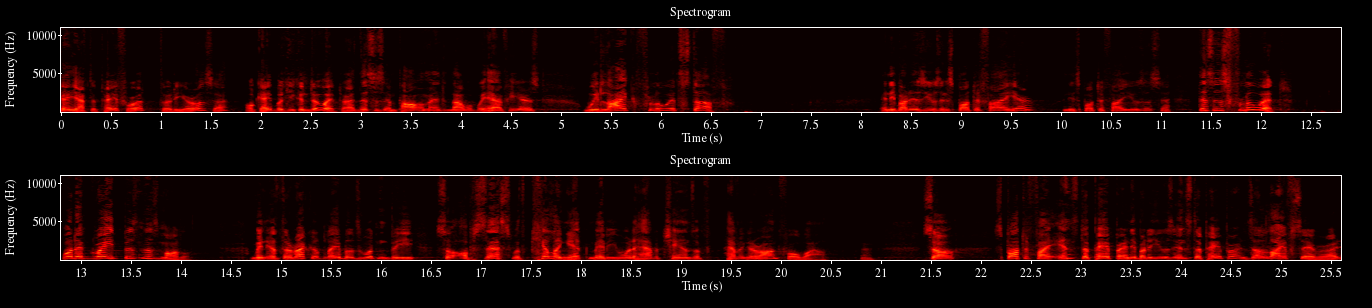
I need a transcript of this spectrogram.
Okay, you have to pay for it, 30 euros. Yeah? Okay, but you can do it. Right? This is empowerment. Now what we have here is we like fluid stuff. Anybody is using Spotify here? Any Spotify users? Yeah? This is fluid. What a great business model. I mean, if the record labels wouldn't be so obsessed with killing it, maybe you would have a chance of having it around for a while. So Spotify Instapaper, anybody use Instapaper? It's a lifesaver, right?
